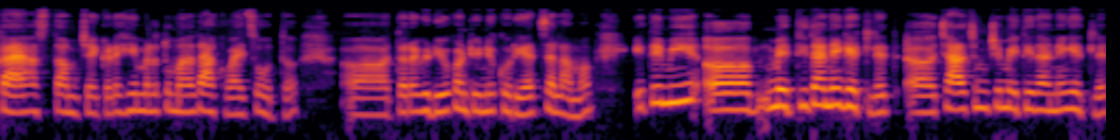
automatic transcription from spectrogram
काय असतं आमच्या इकडे हे मला तुम्हाला दाखवायचं होतं. तर व्हिडिओ कंटिन्यू करूयात चला मग. इथे मी मेथीदाणे घेतलेत चार चमचे मेथीदाणे घेतलेत.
